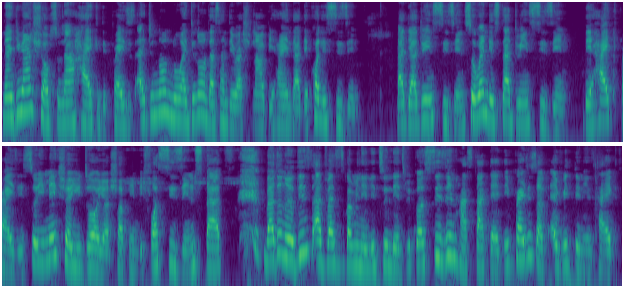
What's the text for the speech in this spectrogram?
Nigerian shops will now hike the prices. I do not know. I do not understand the rationale behind that. They call it season, that they are doing season. So when they start doing season they hike prices. So you make sure you do all your shopping before season starts. But I don't know, this advice is coming a little late because season has started. The prices of everything is hiked.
